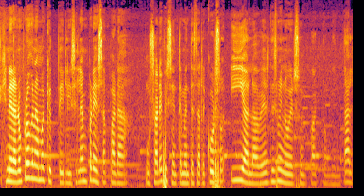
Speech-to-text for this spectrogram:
generar un programa que utilice la empresa para usar eficientemente este recurso y a la vez disminuir su impacto ambiental.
